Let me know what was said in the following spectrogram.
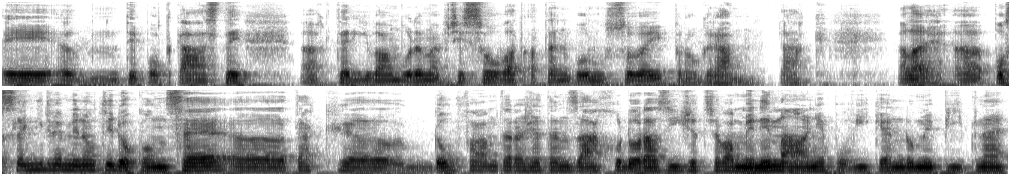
i eh, ty podcasty, který vám budeme přisouvat a ten bonusový program. Tak, ale poslední dvě minuty do konce, tak doufám teda, že ten záchod dorazí, že třeba minimálně po víkendu mi pípne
